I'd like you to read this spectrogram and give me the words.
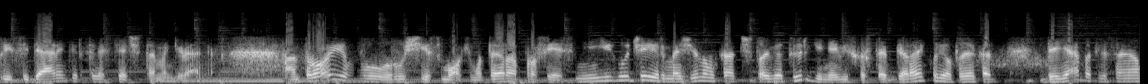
prisiderinti ir klestėti šitame gyvenime. Antroji rūšys mokymų tai yra profesiniai įgūdžiai ir mes žinom, kad šitoje vietoje irgi ne viskas taip gerai, kodėl todėl, kad dėja, bet visame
